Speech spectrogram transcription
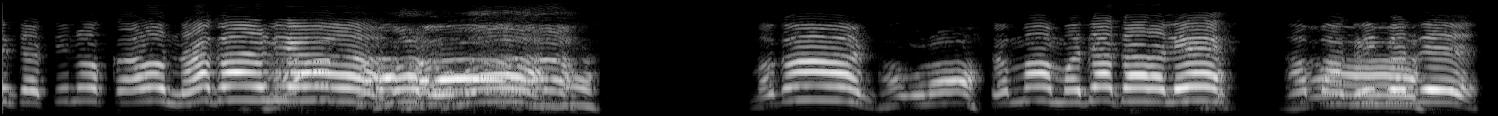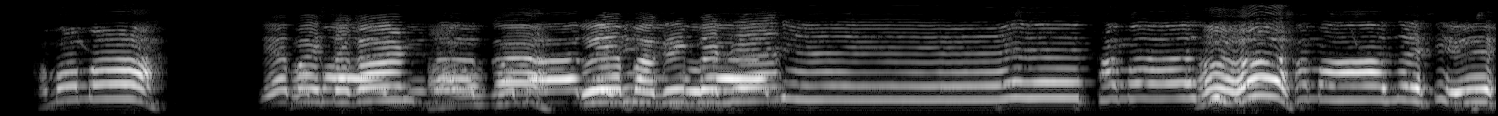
હું કાળી ધરતીનો કાળો નાગ આવ્યો લ્યા ખમા. મગન હા, બોલો. કમા મજા તારા લે આ પાઘડી પહેર દે ખમા માં લે ભાઈ સગન તું એ પાઘડી પહેર દે ખમા નહીં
